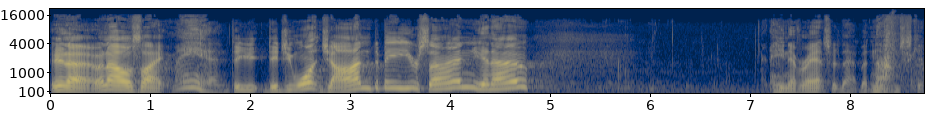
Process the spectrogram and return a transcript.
You know, and I was like, Man, you, did you want John to be your son? You know? He never answered that, but no, I'm just kidding.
